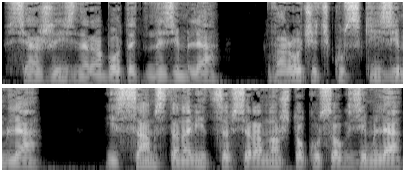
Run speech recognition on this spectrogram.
вся жизнь работать на земля, ворочать куски земля, и сам становиться все равно, что кусок земля.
